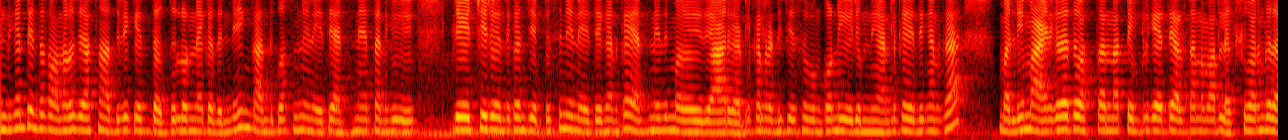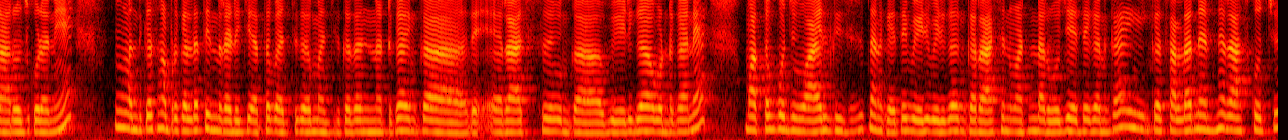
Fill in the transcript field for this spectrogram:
ఎందుకంటే ఇంత తొందరగా చేస్తున్న అద్దవికి అయితే దద్దులు ఉన్నాయి కదండి. ఇంకా అందుకోసం నేనైతే వెంటనే వెంటనే తనకి లేట్ చేయడం ఎందుకని చెప్పేసి నేను అయితే కనుక వెంటనే ఆరు గంటలకి రెడీ చేసాం అనుకోండి ఏడు ఎనిమిది గంటలకి అయితే కనుక మళ్ళీ మా ఆయన అయితే వస్తాను టెంపుల్కి అయితే వెళ్తాను మరి లక్ష్మీవారం కదా ఆ రోజు కూడాని. అందుకోసం అప్పటికెళ్ళి తిండి రెడీ చేస్తా మంచిగా మంచిది కదా అన్నట్టుగా ఇంకా అదే రాసి ఇంకా వేడిగా ఉండగానే మొత్తం కొంచెం ఆయిల్ తీసేసి తనకైతే వేడి వేడిగా ఇంకా రాసి అనమాట ఆ రోజు అయితే కనుక ఇంకా చల్లారిన వెంటనే రాసుకోవచ్చు.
